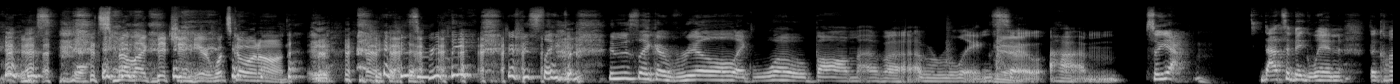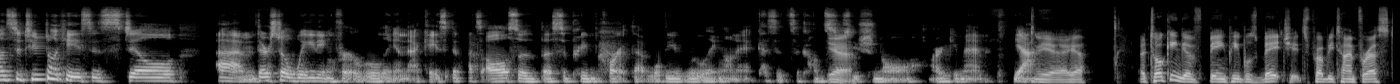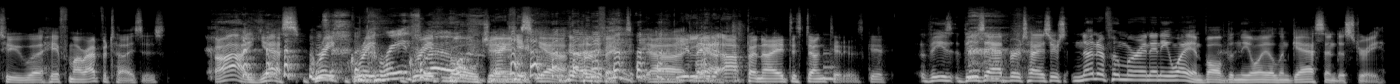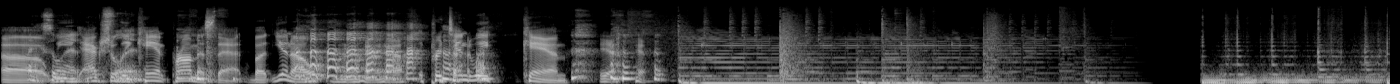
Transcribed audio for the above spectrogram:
it smelled like bitch in here. What's going on? it was really it was like it was like a real like whoa bomb of a of a ruling Yeah. so um so yeah that's a big win the constitutional case is still um they're still waiting for a ruling in that case but that's also the supreme court that will be ruling on it because it's a constitutional argument yeah yeah, yeah. Uh, talking of being people's bitch, it's probably time for us to uh, hear from our advertisers. Ah, yes. Great, great, great great, throw. goal, James. Yeah, perfect. Uh, you laid it up, and I just dunked it. It was good. These these advertisers, none of whom are in any way involved in the oil and gas industry. Uh, we actually excellent. can't promise that, but you know, pretend we can. Yeah. yeah.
